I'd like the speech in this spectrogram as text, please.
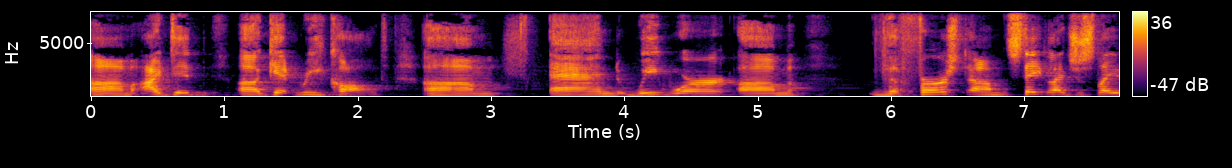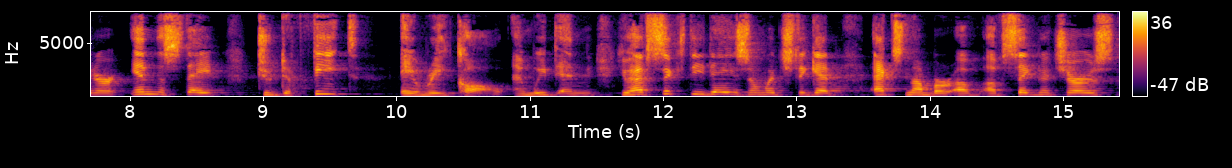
um, I did uh, get recalled, um, and we were um, the first um, state legislator in the state to defeat a recall. And we and you have 60 days in which to get X number of, of signatures.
